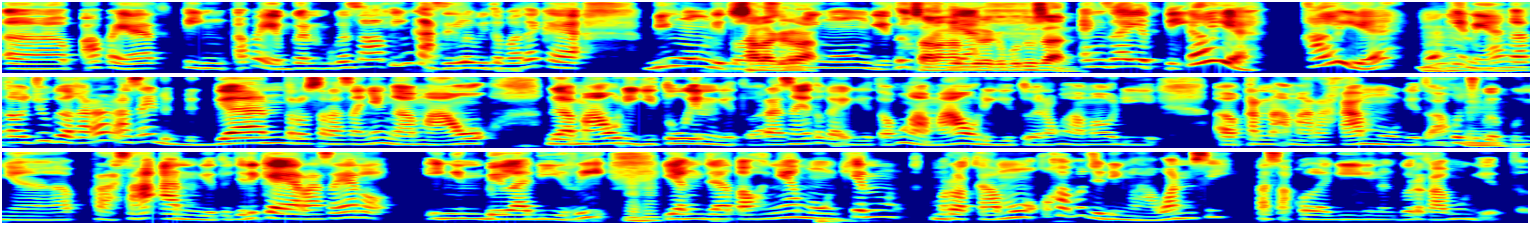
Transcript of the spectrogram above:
eh, apa ya ting apa ya bukan bukan salah tingkah sih lebih tepatnya kayak bingung gitu Salah gerak. bingung gitu Salah ngambil keputusan. anxiety kali ya kali ya mungkin ya mhm. nggak tahu juga karena rasanya deg-degan terus rasanya nggak mau nggak mau digituin gitu rasanya tuh kayak gitu aku nggak mau digituin aku nggak mau di eh, kena marah kamu gitu aku juga Mhm. punya perasaan gitu jadi kayak rasanya ingin bela diri Mhm. yang jatuhnya mungkin menurut kamu kok kamu jadi ngelawan sih pas aku lagi negur kamu gitu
